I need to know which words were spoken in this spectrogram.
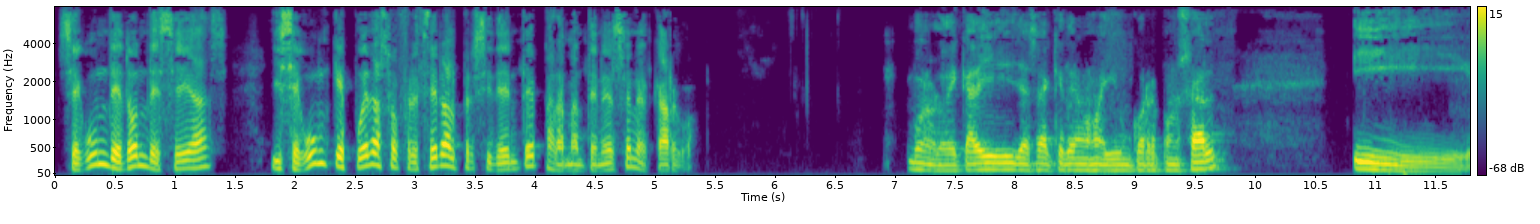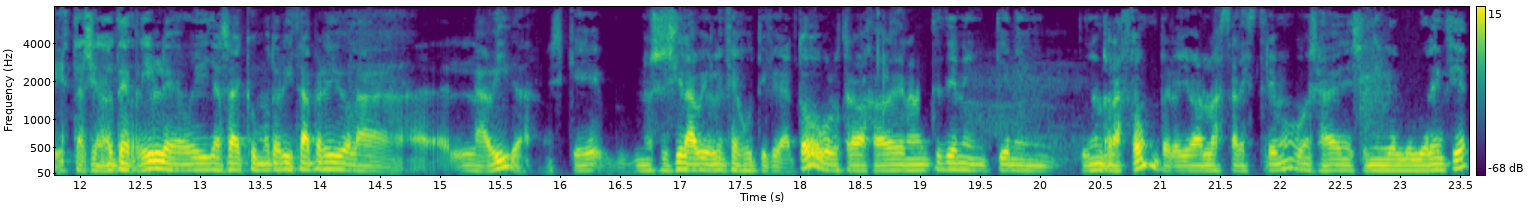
según de dónde seas y según qué puedas ofrecer al presidente para mantenerse en el cargo. Bueno, lo de Cádiz ya sabes que tenemos ahí un corresponsal y está siendo terrible. Hoy ya sabes que un motorista ha perdido la, vida. Es que no sé si la violencia justifica todo, los trabajadores de la tienen, tienen, tienen razón, pero llevarlo hasta el extremo, con ese nivel de violencia.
